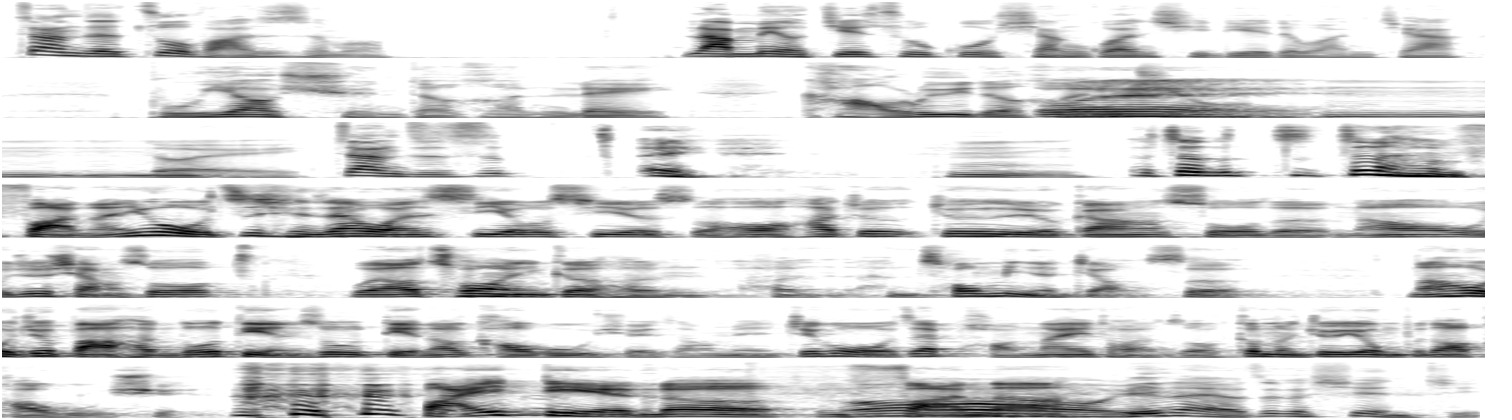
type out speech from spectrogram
这样的做法是什么？让没有接触过相关系列的玩家不要选的很累，考虑的很久，嗯嗯嗯嗯，对，这样子是哎。欸嗯，这个真真的很烦啊！因为我之前在玩 COC 的时候，他就就是有刚刚说的，然后我就想说我要创一个很很很聪明的角色，然后我就把很多点数点到考古学上面，结果我在跑那一团的时候根本就用不到考古学，白点了，很烦啊！哦，原来有这个陷阱。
